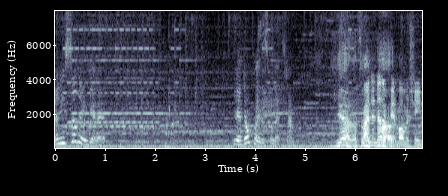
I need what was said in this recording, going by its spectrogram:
And he still didn't get it. Yeah, don't play this one next time. Yeah, that's what Find I another thought. pinball machine.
